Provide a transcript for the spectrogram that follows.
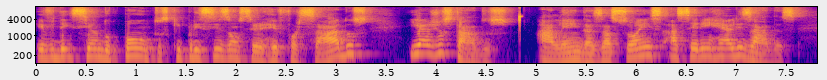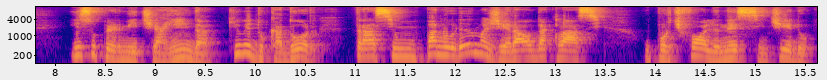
evidenciando pontos que precisam ser reforçados e ajustados, além das ações a serem realizadas. Isso permite ainda que o educador trace um panorama geral da classe. O portfólio, nesse sentido,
